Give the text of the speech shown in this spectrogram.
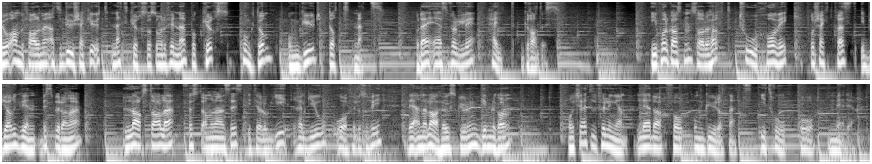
Da anbefaler vi at du sjekker ut nettkurser som du finner på kurs.omgud.nett. Og de er selvfølgelig helt gratis. I podkasten har du hørt Tor Håvik, prosjektprest i Bjørgvin bispedømme. Lars Dale, førsteamanuensis i teologi, religion og filosofi ved NLA-høgskolen Gimlekollen. Og Kjetil Fyllingen, leder for omgud.nett i tro og medier.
